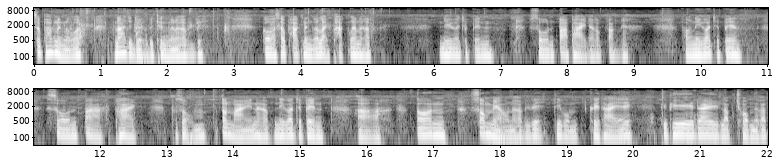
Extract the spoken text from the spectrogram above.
สักพักหนึ่งเราก็น่าจะเดินไปถึงแล้วนะครับพี่พี่ก็สักพักหนึ่งก็หลายพักแล้วนะครับ นี่ก็จะเป็นโซนป่าไผ่นะครับฝั่งเนี้ยฝั่งนี้ก็จะเป็น โซนป่าไผ่ผสมต้นไม้นะครับ นี่ก็จะเป็นอ่าต้นส้มแมวนะครับพี่พี่ที่ผมเคยถ่ายให้พี่ๆได้รับชมนะครับ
